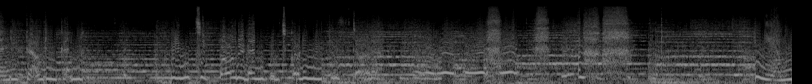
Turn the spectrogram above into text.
డైరెక్ట్ అవడం కన్నా మంచి పౌరుడు అనిపించుకోవడం నాకు ఇష్టం మీ అమ్మ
